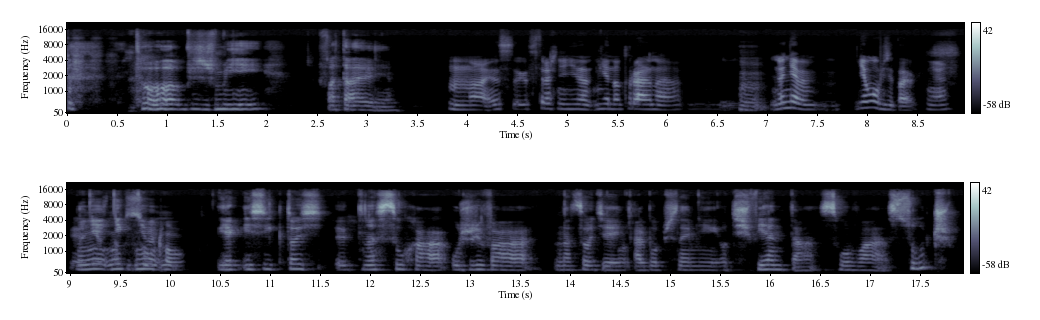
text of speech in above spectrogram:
to brzmi fatalnie. no jest strasznie nie, nienaturalne. Hmm. No nie wiem, nie mówi się tak, nie? No nie- nie- nie suką. Jak, jeśli ktoś, y, kto nas słucha, używa na co dzień albo przynajmniej od święta słowa sucz,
